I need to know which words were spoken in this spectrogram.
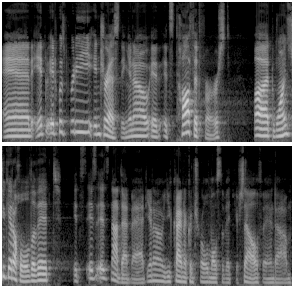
and it it was pretty interesting. You know, it, it's tough at first, but once you get a hold of it, it's it's it's not that bad. You know, you kind of control most of it yourself, and um,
